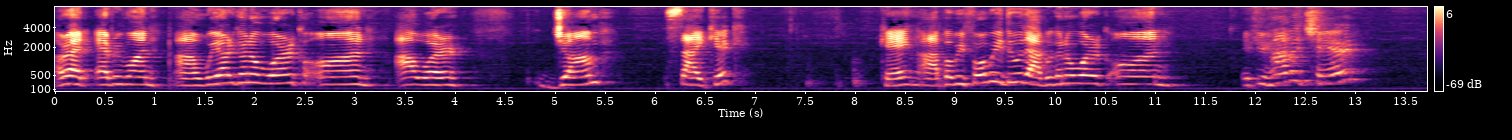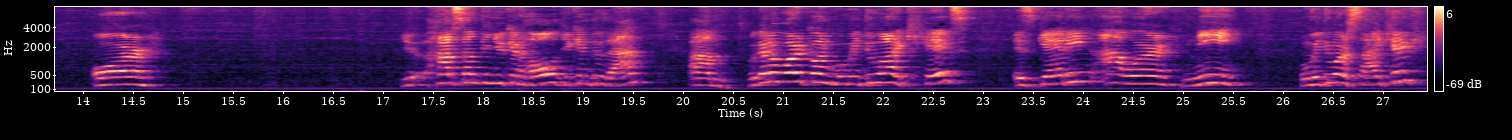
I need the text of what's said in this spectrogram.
All right, everyone, uh, we are gonna work on our jump side kick. Okay, uh, but before we do that, we're gonna work on, if you have a chair or you have something you can hold, you can do that. Um, we're gonna work on, when we do our kicks, is getting our knee, when we do our side kick,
